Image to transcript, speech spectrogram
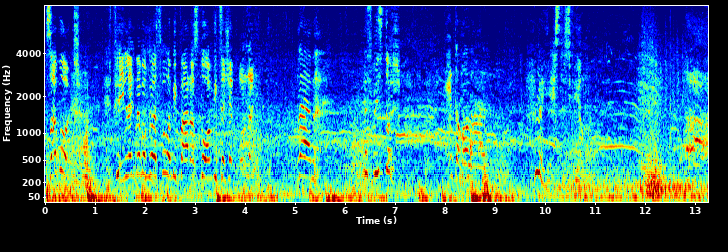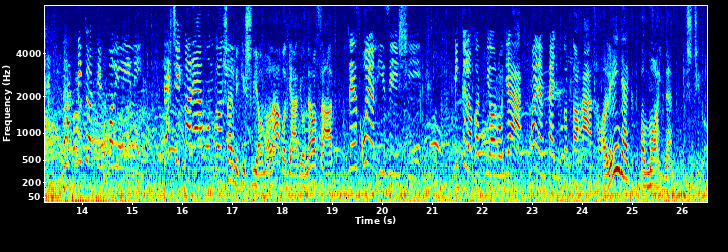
Szabolcs, tényleg nem akarsz valami fárasztóan vicceset mondani? Nem. Ez biztos? Mint a halál. Megijesztesz, fiam. Hát mi történt, Vali néni? Tessék már elmondani. Semmi kisfiam, a lábad járjon, ne a szád. De ez olyan ízésig. Mitől akadt ki a rogyák? Majdnem felgyújtotta a házat. A lényeg a majdnem kis csillag.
